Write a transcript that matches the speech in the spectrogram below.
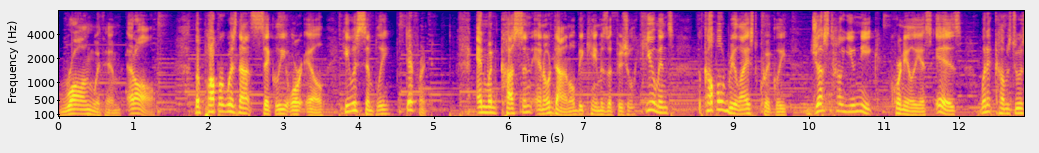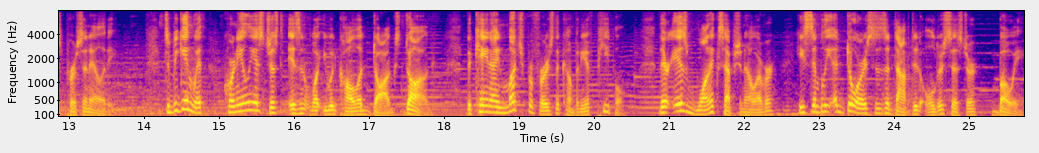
wrong with him at all. The pupper was not sickly or ill, he was simply different. And when Cusson and O'Donnell became his official humans, the couple realized quickly just how unique Cornelius is when it comes to his personality. To begin with, Cornelius just isn't what you would call a dog's dog. The canine much prefers the company of people. There is one exception, however. He simply adores his adopted older sister, Bowie.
